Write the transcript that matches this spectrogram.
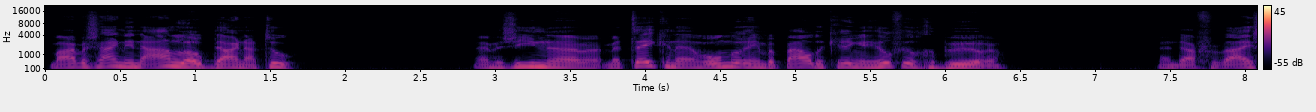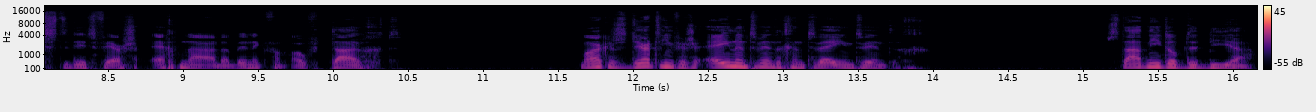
Maar we zijn in de aanloop daar naartoe. En we zien uh, met tekenen en wonderen in bepaalde kringen heel veel gebeuren. En daar verwijst dit vers echt naar, daar ben ik van overtuigd. Marcus 13, vers 21 en 22. Staat niet op de dia.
